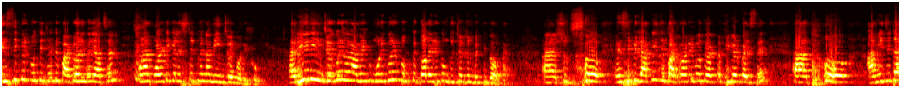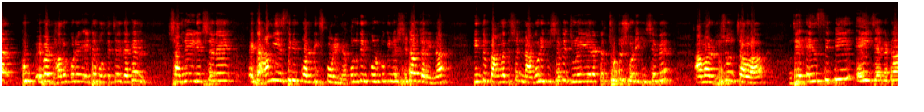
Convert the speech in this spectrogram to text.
এনসিপির প্রতি যেহেতু পাটোয়ারি ভাই আছেন, ওনার পলিটিক্যাল স্টেটমেন্ট আমি এনজয় করি খুব। রিয়েলি এনজয় করি এবং আমি মনে করি প্রত্যেক দলের এরকম দু চারজন ব্যক্তি দরকার। এনসিপি লাকি যে পাটোয়ারির মতো একটা ফিগার পাইছে। তো আমি যেটা খুব এবার ভালো করে এটা বলতে চাই, দেখেন, সামনে ইলেকশনে এটা আমি এনসিপি পলিটিক্স করি না, কোনোদিন করব কিনা সেটাও জানি না। কিন্তু বাংলাদেশের নাগরিক হিসেবে জুলাইয়ের একটা ছোট শরিক হিসেবে আমার ভীষণ চাওয়া যে এনসিপি এই জায়গাটা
